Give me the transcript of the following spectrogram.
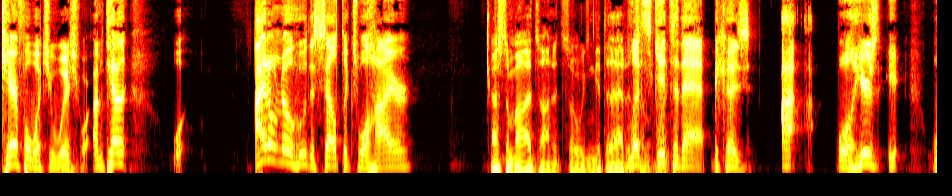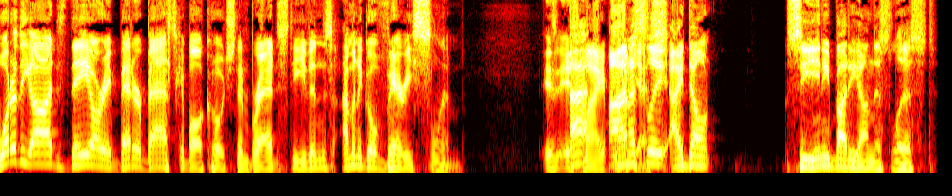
Careful what you wish for. I'm telling well, I don't know who the Celtics will hire. That's some odds on it, so we can get to that. At Let's get to that because I well, here's what are the odds they are a better basketball coach than Brad Stevens? I'm going to go very slim. Is, is I- my, my honestly, guess. I don't see anybody on this list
